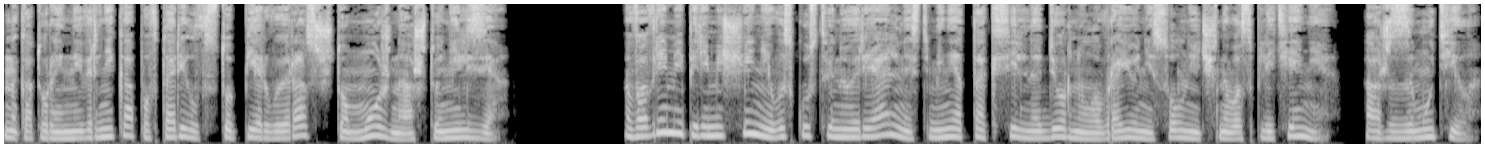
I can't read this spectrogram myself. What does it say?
на которой наверняка повторил в 101 раз, что можно, а что нельзя. Во время перемещения в искусственную реальность меня так сильно дернуло в районе солнечного сплетения, аж замутило,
